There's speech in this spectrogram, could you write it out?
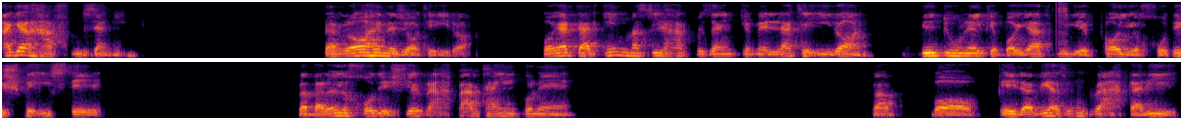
اگر حرف می‌زنیم در راه نجات ایران باید در این مسیر حرف بزنیم که ملت ایران بدونه که باید روی پای خودش بیسته و برای خودش یه رهبر تعیین کنه و با پیروی از اون رهبری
